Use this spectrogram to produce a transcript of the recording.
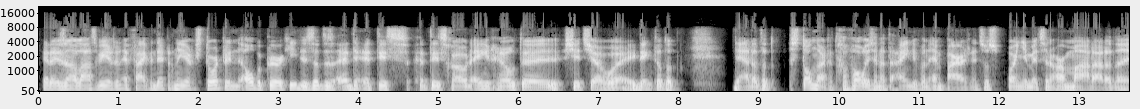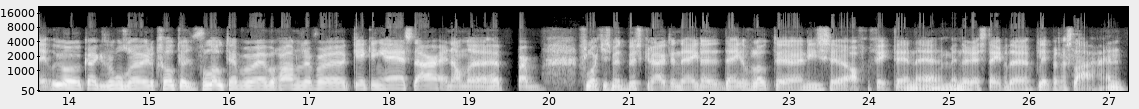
Er is nou laatst weer zo'n F-35 neergestort in Albuquerque. Dus dat is, het, het is, het is gewoon één grote shitshow. Eh, Ik denk dat dat, ja, dat het standaard het geval is aan het einde van empires. Net zoals Spanje met zijn armada. Dat heel, "Oh, kijk eens, onze hele grote vloot hebben we. We gaan eens even eh, kicking ass daar. En dan eh hup, een paar vlotjes met buskruid. En de hele, de hele vloot eh, die is eh, afgefikt. En, eh, en de rest tegen de klippen geslagen. En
